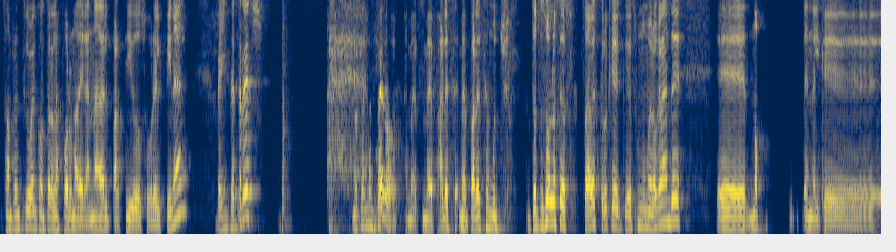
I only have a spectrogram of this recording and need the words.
San Francisco va a encontrar la forma de ganar el partido sobre el final. 23. No tengo un pedo. Me, parece, me parece mucho. Entonces, solo es eso, ¿sabes? Creo que, es un número grande. Eh, no, en el que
